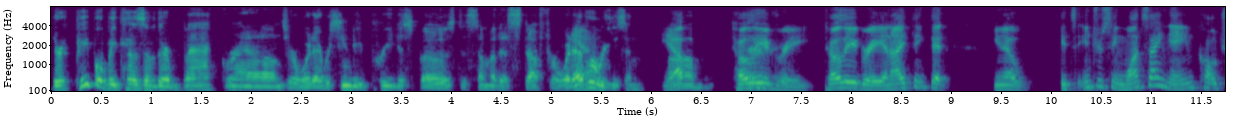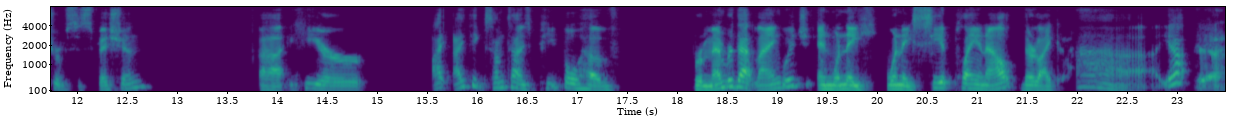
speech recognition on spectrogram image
There's people because of their backgrounds or whatever seem to be predisposed to some of this stuff for whatever yeah. reason. Yeah. Um, Totally agree. Totally agree. And I think that, you know, it's interesting. Once I name culture of suspicion uh, here, I, I think sometimes people have remembered that language, and when they when they see it playing out, they're like, ah, yeah, yeah.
